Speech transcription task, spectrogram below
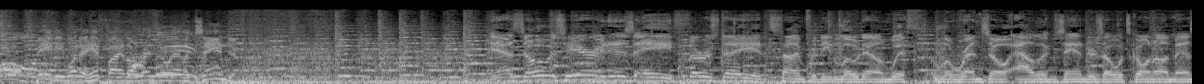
Oh, baby, what a hit by Lorenzo Alexander. Yeah, Zoe is here. It is a Thursday. It's time for the lowdown with Lorenzo Alexander. Zoe, what's going on, man?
